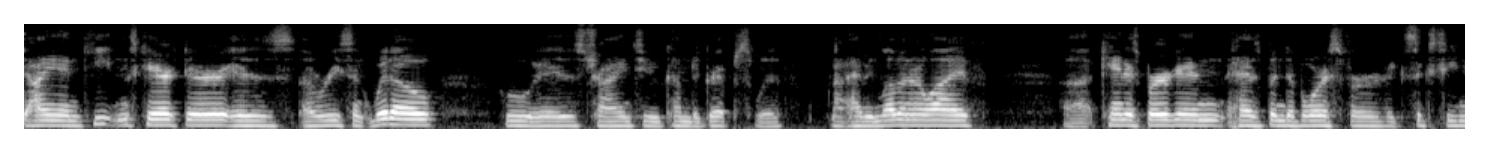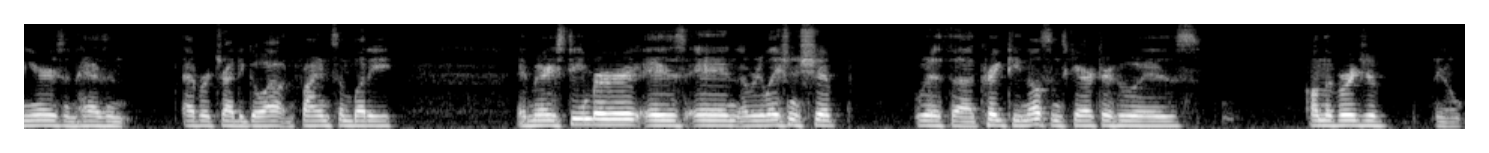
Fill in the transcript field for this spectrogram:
Diane Keaton's character is a recent widow who is trying to come to grips with not having love in her life. Uh, Candice Bergen has been divorced for like 16 years and hasn't ever tried to go out and find somebody. And Mary Steenburgen is in a relationship with uh, Craig T. Nelson's character, who is on the verge of, you know,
